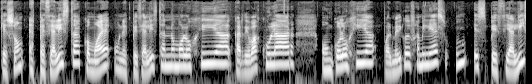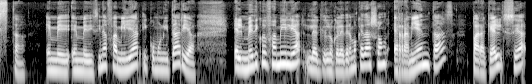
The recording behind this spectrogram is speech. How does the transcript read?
que son especialistas, como es un especialista en neumología, cardiovascular, oncología, pues el médico de familia es un especialista en, medicina familiar y comunitaria. El médico de familia lo que le tenemos que dar son herramientas para que él sea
